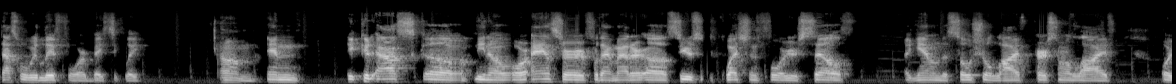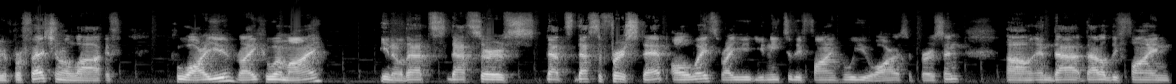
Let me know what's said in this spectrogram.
that's what we live for basically. Um, and it could ask uh, you know or answer for that matter a uh, series of questions for yourself again on the social life personal life or your professional life. Who are you right? Who am i you know that's that serves that's that's the first step always right? You, you need to define who you are as a person uh, and that that'll define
